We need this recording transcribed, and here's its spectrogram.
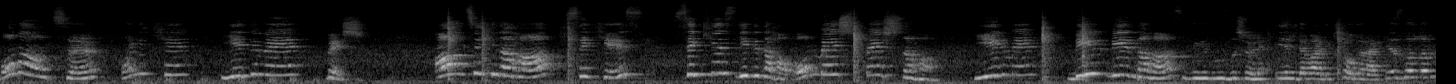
16, 12, 7 ve 5. 6 2 daha 8, 8 7 daha 15, 5 daha 20, 1 1 daha. Sizin yazınızda şöyle elde var 2 olarak yazalım.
